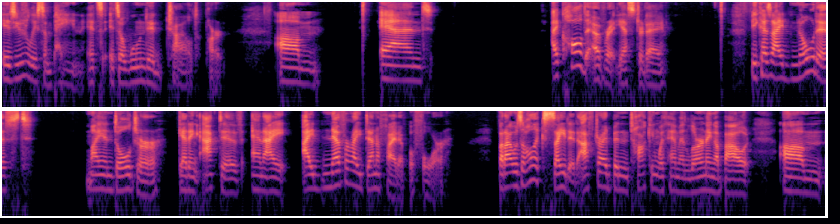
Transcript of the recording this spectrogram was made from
is usually some pain. It's, it's a wounded child part. Um, and I called Everett yesterday because I'd noticed my indulger getting active and I, I'd never identified it before. But I was all excited after I'd been talking with him and learning about um,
